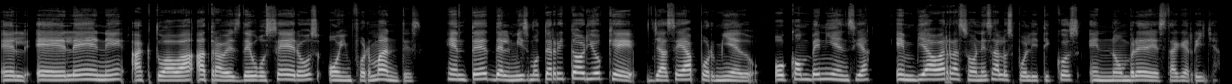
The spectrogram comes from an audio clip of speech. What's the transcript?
el ELN actuaba a través de voceros o informantes, gente del mismo territorio que, ya sea por miedo o conveniencia, enviaba razones a los políticos en nombre de esta guerrilla.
